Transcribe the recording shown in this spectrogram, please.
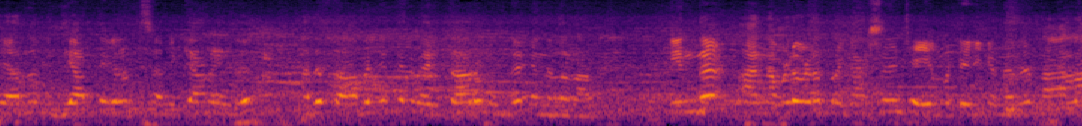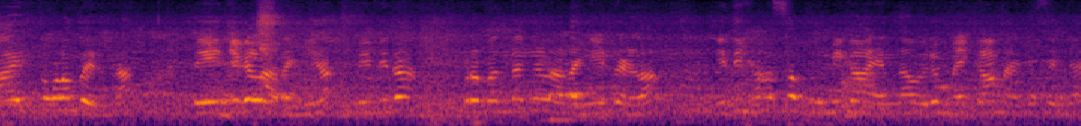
ചേർന്ന വിദ്യാർത്ഥികളും ശ്രമിക്കാറുണ്ട്. അത് പ്രാബല്യത്തിൽ വരുത്താറുമുണ്ട് എന്നുള്ളതാണ്. ഇന്ന് നമ്മളിവിടെ പ്രകാശനം ചെയ്യപ്പെട്ടിരിക്കുന്നത് നാലായിരത്തോളം വരുന്ന പേജുകൾ അടങ്ങിയ വിവിധ പ്രബന്ധങ്ങൾ അടങ്ങിയിട്ടുള്ള ഇതിഹാസ ഭൂമിക എന്ന ഒരു മെഗാ മാഗസിന്റെ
